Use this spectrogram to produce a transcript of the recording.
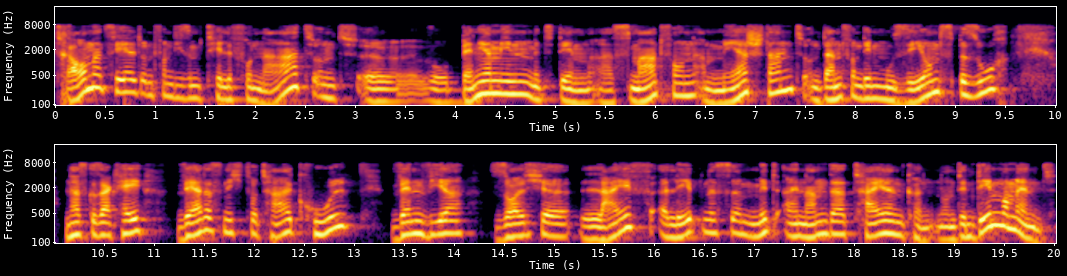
Traum erzählt und von diesem Telefonat und äh, wo Benjamin mit dem äh, Smartphone am Meer stand und dann von dem Museumsbesuch und hast gesagt, hey, wäre das nicht total cool, wenn wir solche Live-Erlebnisse miteinander teilen könnten? Und in dem Moment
